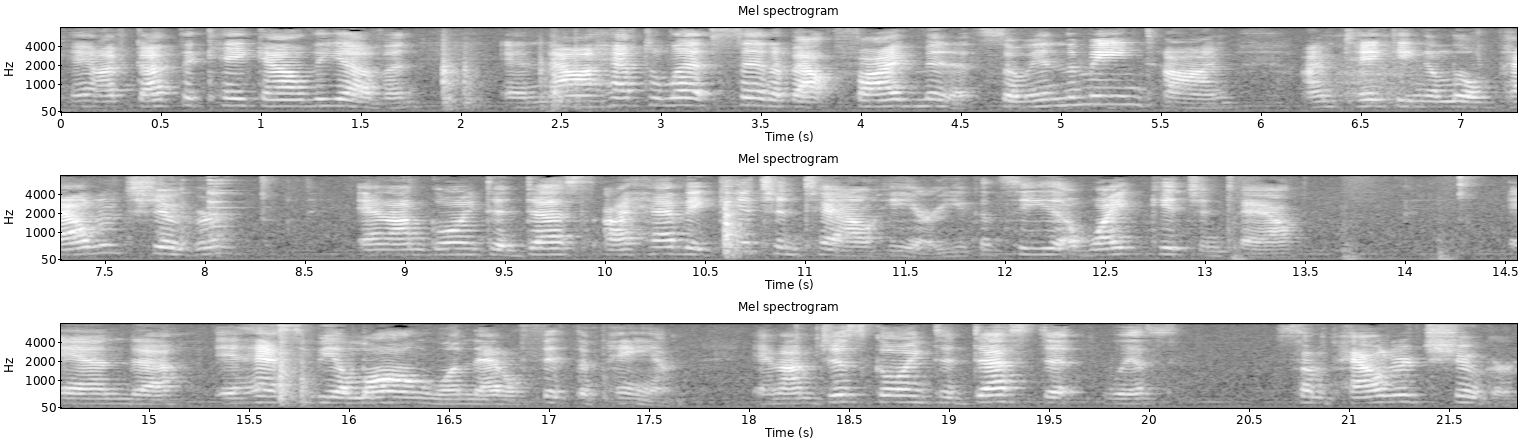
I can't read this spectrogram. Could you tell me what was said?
Okay, I've got the cake out of the oven and now I have to let it sit about five minutes. So in the meantime, I'm taking a little powdered sugar and I'm going to dust, I have a kitchen towel here. You can see a white kitchen towel and uh, it has to be a long one that'll fit the pan. And I'm just going to dust it with some powdered sugar.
